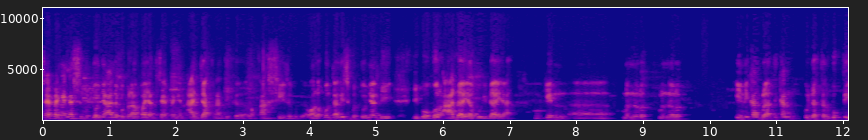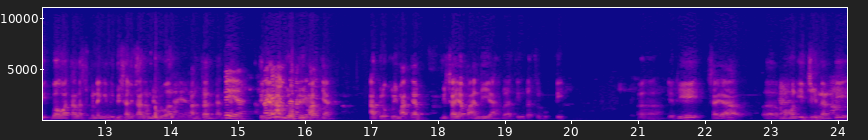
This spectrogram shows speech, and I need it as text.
saya pengennya sebetulnya ada beberapa yang saya pengen ajak nanti ke lokasi sebetulnya. Walaupun tadi sebetulnya di di Bogor ada ya Bu Ida ya. Mungkin uh, menurut menurut ini kan berarti kan udah terbukti bahwa talas beneng ini bisa ditanam di luar Banten kan? Iya. Artinya agroklimatnya, agroklimatnya bisa ya Pak Andi ya, berarti udah terbukti. Uh, jadi saya uh, mohon izin nanti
